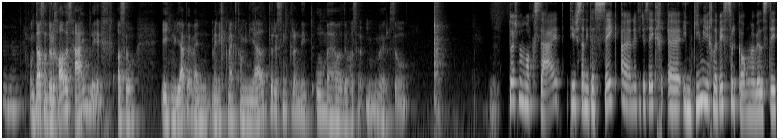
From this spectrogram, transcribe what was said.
Mhm. Und das natürlich alles heimlich. Also irgendwie eben, wenn, wenn ich gemerkt habe, meine Eltern sind gerade nicht um oder was auch immer. So. Du hast mir mal gesagt, dir ist dann in der Sek, äh, nicht in der Sek, äh, im Gimmi ein bisschen besser gegangen, weil es dort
